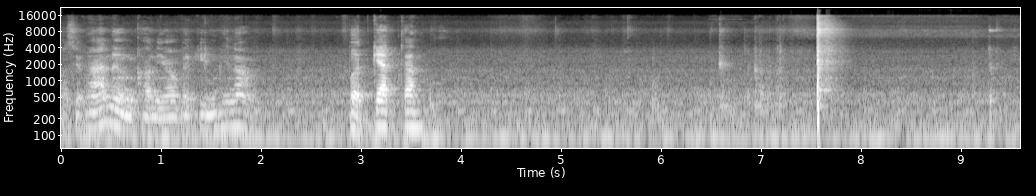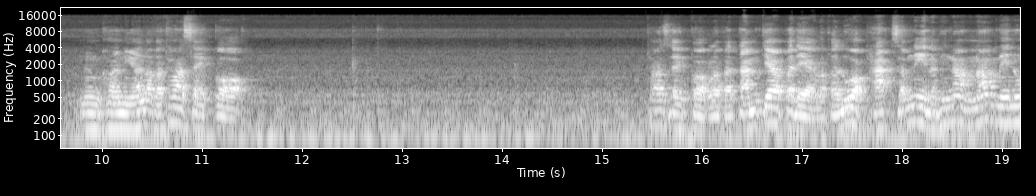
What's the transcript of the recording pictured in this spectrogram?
พอสิบห้าหนึ่งข้าวเหนียวไปกินพี่น้องเปิดแก๊สกันหนึ่งข้าวเหนียวเราก็ทอดใส่กรอกทอดใส่กรอกแล้วก็ตำแจ่วปลาแดกแล้วก็ลวกผักซ้ำนี่แหละพี่น้องเนาะเมนู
